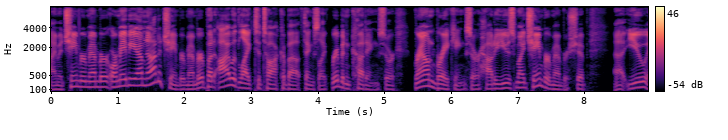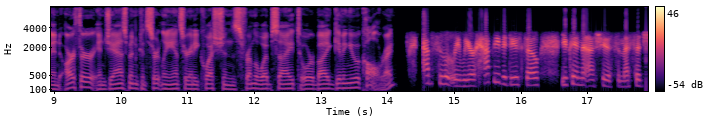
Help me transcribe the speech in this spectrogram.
I'm a chamber member, or maybe I'm not a chamber member, but I would like to talk about things like ribbon cuttings or groundbreakings or how to use my chamber membership. Uh, you and Arthur and Jasmine can certainly answer any questions from the website or by giving you a call, right? Absolutely. We are happy to do so. You can uh, shoot us a message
